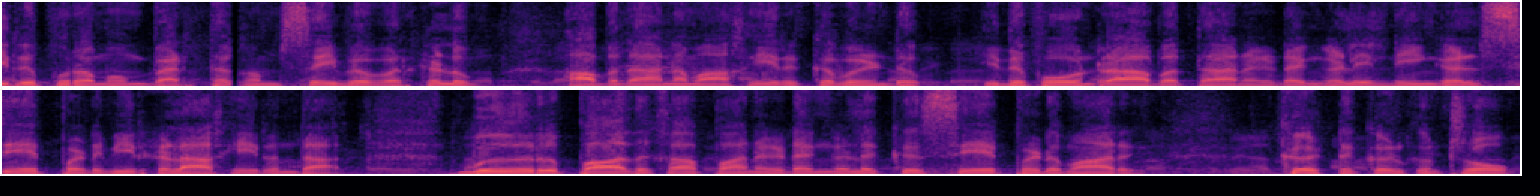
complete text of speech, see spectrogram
இருபுறமும் வர்த்தகம் செய்பவர்களும் அவதானமாக இருக்க வேண்டும். இதுபோன்ற ஆபத்தான இடங்களில் நீங்கள் செயற்படுவீர்களாக இருந்தால் வேறு பாதுகாப்பான இடங்களுக்கு செயற்படுமாறு கேட்டுக்கொள்கின்றோம்.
